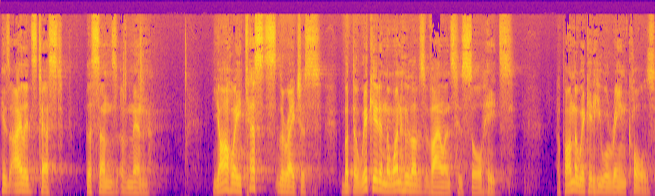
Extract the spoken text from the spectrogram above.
his eyelids test the sons of men. Yahweh tests the righteous, but the wicked and the one who loves violence his soul hates. Upon the wicked he will rain coals,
